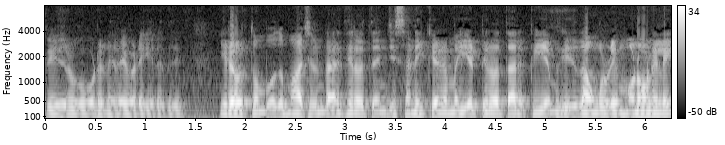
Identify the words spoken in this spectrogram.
பேரோடு நிறைவடைகிறது. இருபத்தொம்போது மார்ச் ரெண்டாயிரத்தி இருபத்தஞ்சு சனிக்கிழமை எட்டு இருபத்தாறு பிஎம்க்கு இதுதான் உங்களுடைய மனோநிலை.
